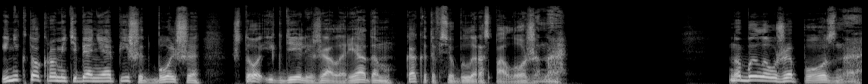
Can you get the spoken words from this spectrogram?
и никто, кроме тебя, не опишет больше, что и где лежало рядом, как это все было расположено. Но было уже поздно,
